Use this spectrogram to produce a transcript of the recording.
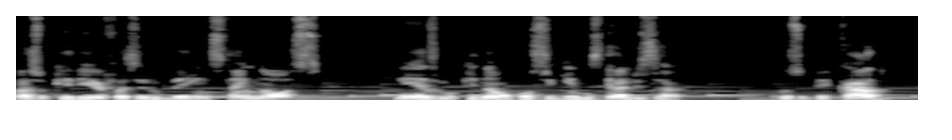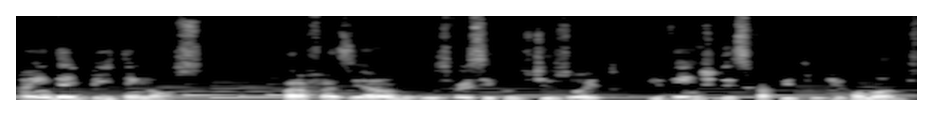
mas o querer fazer o bem está em nós, mesmo que não o conseguimos realizar, pois o pecado ainda habita em nós. Parafraseando os versículos 18 e 20 desse capítulo de Romanos.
